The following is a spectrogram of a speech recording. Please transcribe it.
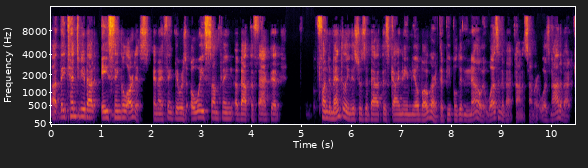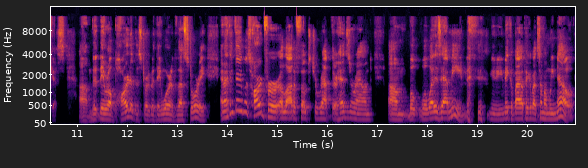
Uh, they tend to be about a single artist, and I think there was always something about the fact that fundamentally this was about this guy named Neil Bogart that people didn't know. It wasn't about Donna Summer. It was not about Kiss. Um, they were all part of the story, but they weren't the story. And I think that it was hard for a lot of folks to wrap their heads around. Um, well, well, what does that mean? you know, you make a biopic about someone we know,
